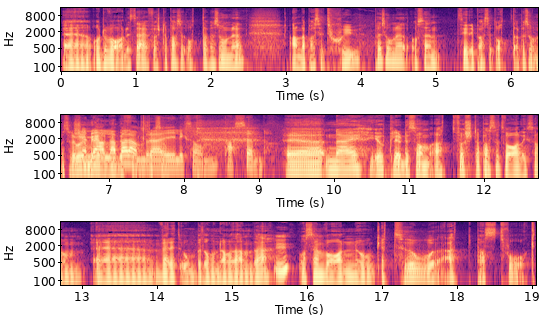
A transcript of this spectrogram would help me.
Eh, och då var det så här, första passet åtta personer, andra passet sju personer och sen tredje passet åtta personer. Så det var Kände mer alla mindre fullt, varandra liksom. i liksom passen? Eh, nej, jag upplevde som att första passet var liksom eh, väldigt oberoende av varandra. Mm. Och sen var nog, jag tror att pass två och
